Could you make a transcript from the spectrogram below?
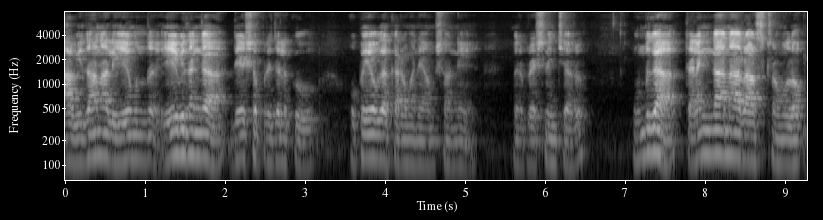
ఆ విధానాలు ఏముందో ఏ విధంగా దేశ ప్రజలకు ఉపయోగకరం అనే అంశాన్ని మీరు ప్రశ్నించారు. ముందుగా తెలంగాణ రాష్ట్రంలో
